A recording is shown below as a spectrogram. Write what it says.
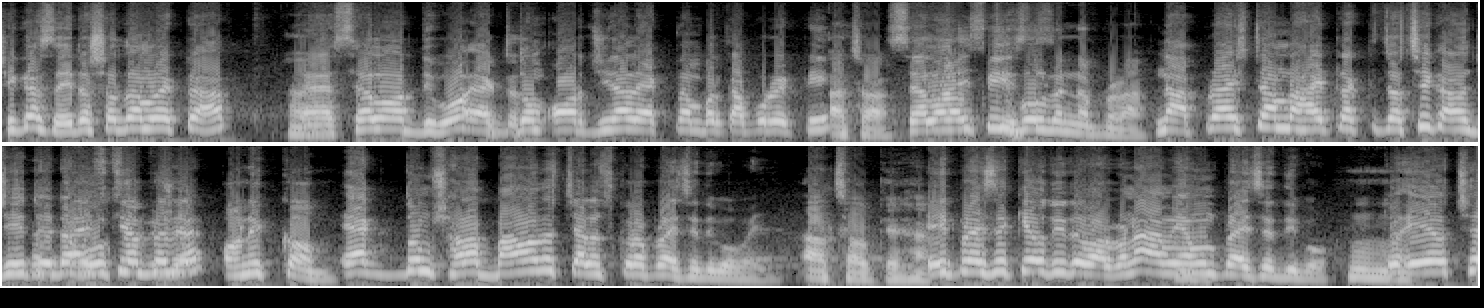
ঠিক আছে এটার সাথে আমরা একটা সেলোয়ার দিব একদম অরিজিনাল এক নাম্বার কাপড় একটি আচ্ছা সেলোয়ার পিস বলবেন না আপনারা? না প্রাইসটা আমরা হাইট রাখতে চাচ্ছি কারণ যেহেতু এটা হোলসেল অনেক কম? একদম সারা বাংলাদেশ চ্যালেঞ্জ করা প্রাইসে দিব ভাই। আচ্ছা ওকে হ্যাঁ। এই প্রাইসে কেউ দিতে পারবে না আমি এমন প্রাইসে দিব। তো এই হচ্ছে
